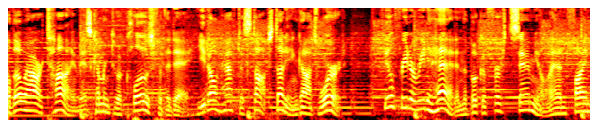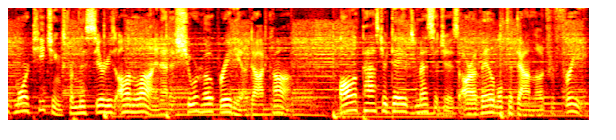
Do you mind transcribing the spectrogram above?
Although our time is coming to a close for the day, you don't have to stop studying God's Word. Feel free to read ahead in the book of 1 Samuel and find more teachings from this series online at ASureHopeRadio.com. All of Pastor Dave's messages are available to download for free.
